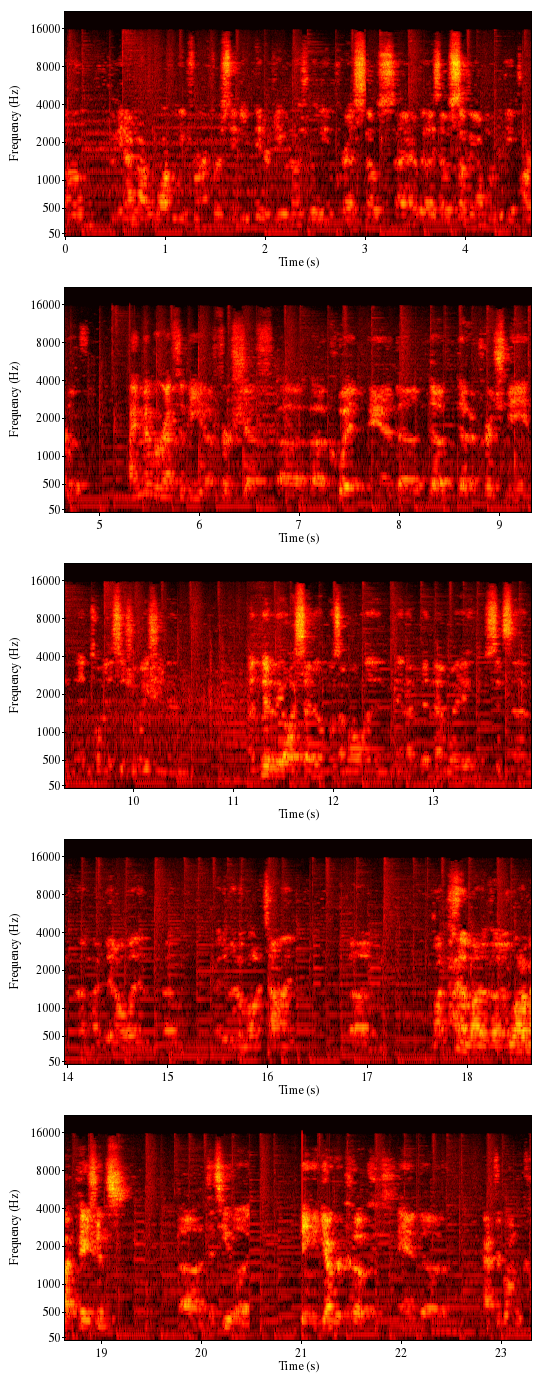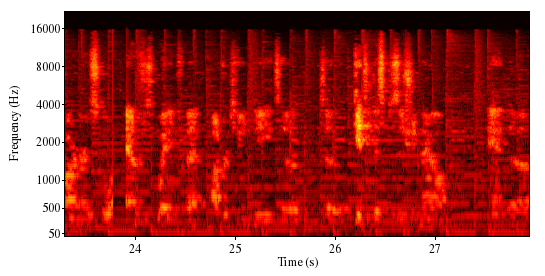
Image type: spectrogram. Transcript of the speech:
Um, I mean, I remember walking in for my first interview and I was really impressed. I was I realized that was something I wanted to be a part of. I remember after the uh, first chef uh, uh, quit and uh, Doug, Doug, approached me and, and, told me the situation and, literally all I said to him was I'm all in and I've been that way since then. Um, I've been all in. Um, I've given a lot of time. Um, had a lot of a lot of my patience. Uh, Tēla, being a younger cook and after going to culinary school, I was just waiting for that opportunity to, to get to this position now. And uh,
